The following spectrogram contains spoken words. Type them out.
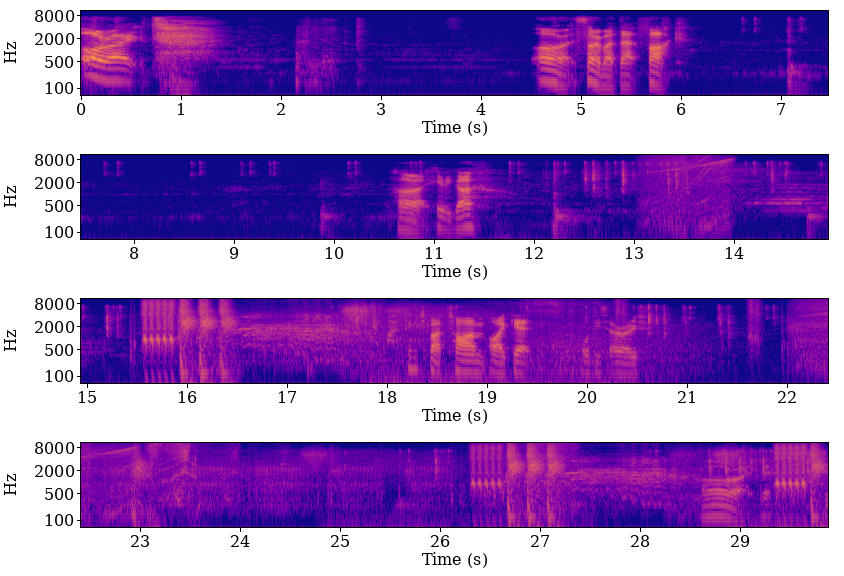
Alright. Alright, sorry about that. Fuck. Alright, here we go. I think it's about time I get all these arrows. Alright, let's see.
